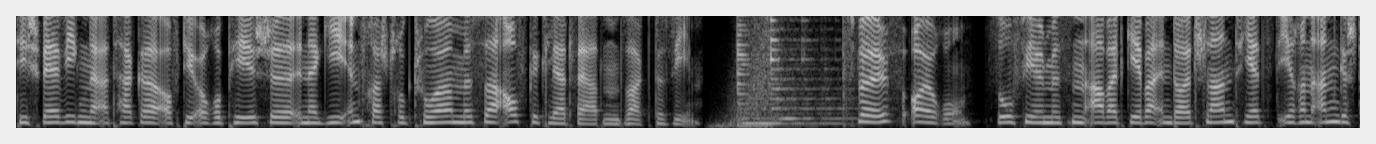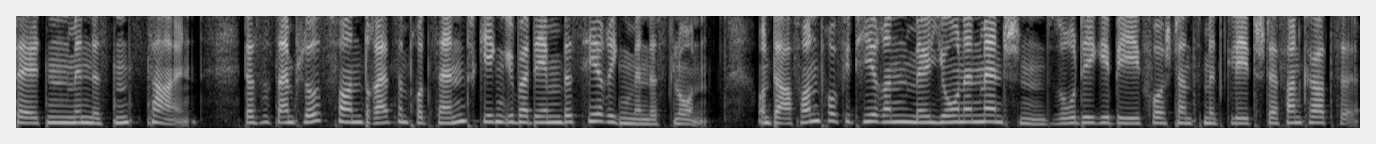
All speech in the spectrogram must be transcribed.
Die schwerwiegende Attacke auf die europäische Energieinfrastruktur müsse aufgeklärt werden, sagte sie. 12 Euro. So viel müssen Arbeitgeber in Deutschland jetzt ihren Angestellten mindestens zahlen. Das ist ein Plus von 13 Prozent gegenüber dem bisherigen Mindestlohn. Und davon profitieren Millionen Menschen, so DGB-Vorstandsmitglied Stefan Körzel.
